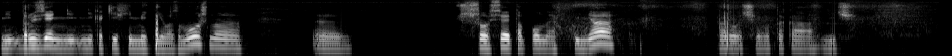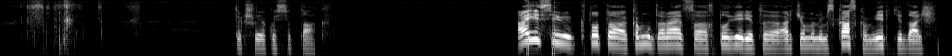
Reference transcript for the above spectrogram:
Ни- друзей ни- никаких иметь невозможно. Э, что все это полная хуйня. Короче, вот такая дичь. Так що якось отак. А если кто-то, кому-то нравится, кто верит э, Артеминым сказкам, верьте дальше.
